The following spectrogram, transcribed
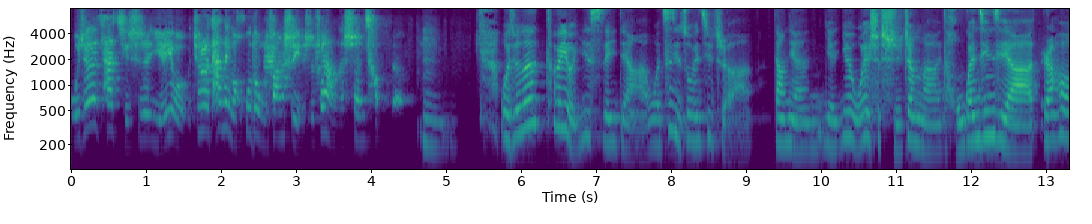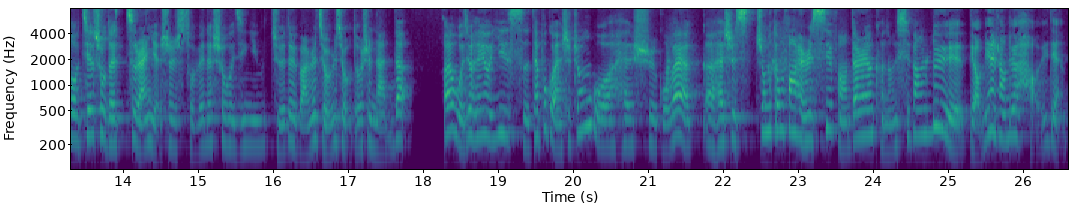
我觉得他其实也有，就是他那个互动方式也是非常的深层的。嗯，我觉得特别有意思的一点啊，我自己作为记者啊。当年也因为我也是时政啊、宏观经济啊，然后接触的自然也是所谓的社会精英，绝对百分之九十九都是男的。哎，我就很有意思，但不管是中国还是国外，呃，还是中东方还是西方，当然可能西方略表面上略好一点，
